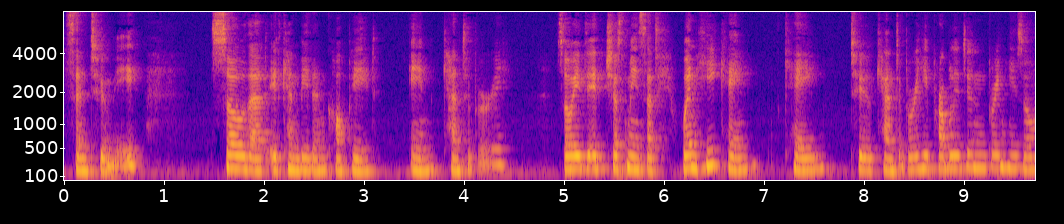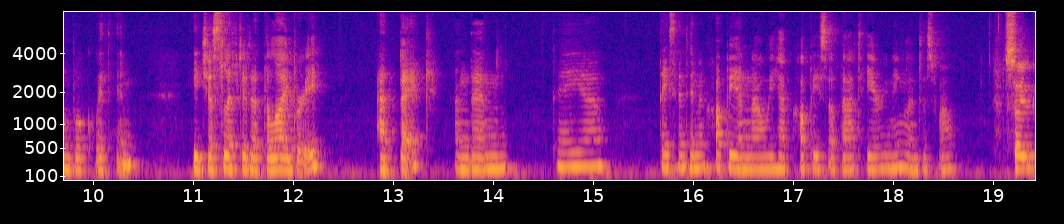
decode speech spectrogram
sent to me, so that it can be then copied in Canterbury?" So it, it just means that when he came came to Canterbury, he probably didn't bring his own book with him. He just left it at the library at Bec, and then they uh, they sent him a copy, and now we have copies of that here in England as well. So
